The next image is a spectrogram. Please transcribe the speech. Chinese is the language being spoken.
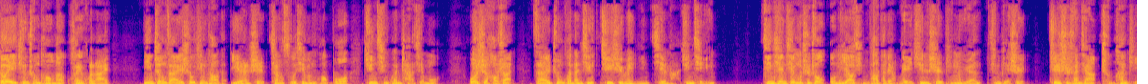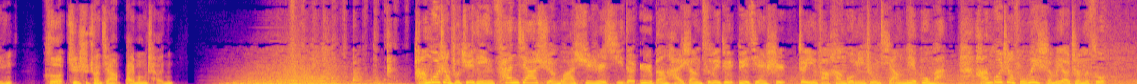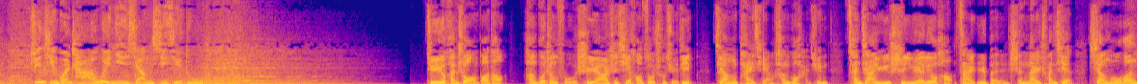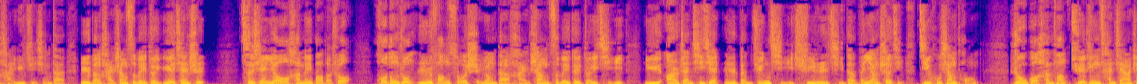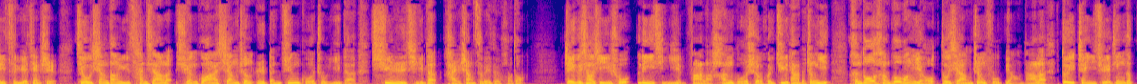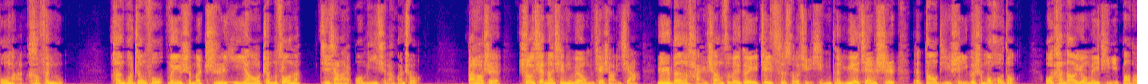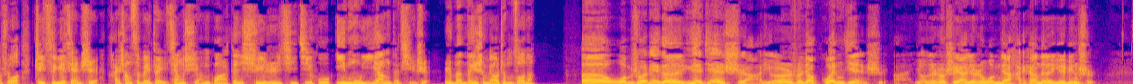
各位听众朋友们，欢迎回来。您正在收听到的依然是江苏新闻广播《军情观察》节目，我是郝帅，在中国南京继续为您解码军情。今天节目之中，我们邀请到的两位军事评论员分别是军事专家陈汉平和军事专家白梦辰。韩国政府决定参加悬挂旭日旗的日本海上自卫队阅舰式，这引发韩国民众强烈不满。韩国政府为什么要这么做？军情观察为您详细解读。据环球网报道，韩国政府十月二十七号作出决定，将派遣韩国海军参加于十一月六号在日本神奈川县相模湾海域举行的日本海上自卫队阅舰式。此前有韩媒报道说，活动中日方所使用的海上自卫队队旗与二战期间日本军旗旭日旗的纹样设计几乎相同。如果韩方决定参加这次阅舰式，就相当于参加了悬挂象征日本军国主义的旭日旗的海上自卫队活动。这个消息一出，立即引发了韩国社会巨大的争议，很多韩国网友都向政府表达了对这一决定的不满和愤怒。韩国政府为什么执意要这么做呢？接下来我们一起来关注。白老师，首先呢，请您为我们介绍一下日本海上自卫队这次所举行的阅舰式，呃，到底是一个什么活动？我看到有媒体报道说，这次阅舰式海上自卫队将悬挂跟旭日旗几乎一模一样的旗帜。日本为什么要这么做呢？呃，我们说这个阅舰式啊，有的人说叫关键式啊，有的时候实际上就是我们讲海上的阅兵式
